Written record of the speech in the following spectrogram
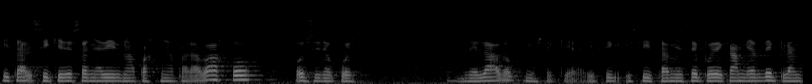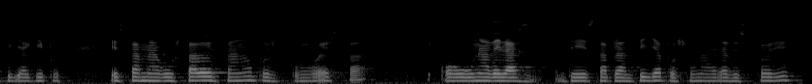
y tal. Si quieres añadir una página para abajo o si no, pues de lado, como se quiera. Y si, y si también se puede cambiar de plantilla aquí, pues esta me ha gustado, esta no, pues pongo esta. O una de las de esta plantilla, pues una de las stories,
